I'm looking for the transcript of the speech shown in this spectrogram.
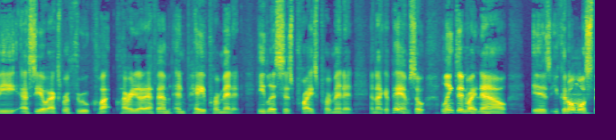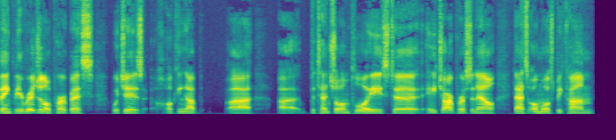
the SEO expert through Cla- Clarity.fm and pay per minute. He lists his price per minute, and I could pay him. So LinkedIn right now is you could almost think the original purpose, which is hooking up uh, uh, potential employees to HR personnel, that's almost become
